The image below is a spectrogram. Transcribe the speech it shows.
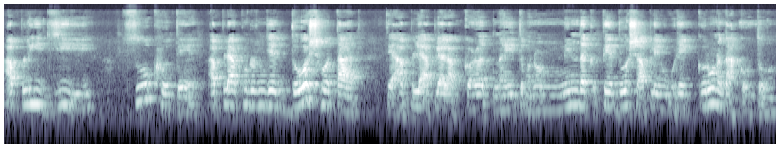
आपली जी चूक होते आपल्याकडून जे दोष होतात ते आपल्या आपल्याला कळत नाहीत म्हणून निंदक ते दोष आपले उघडे करून दाखवतो.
